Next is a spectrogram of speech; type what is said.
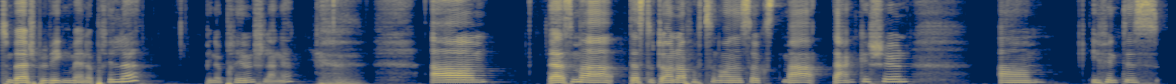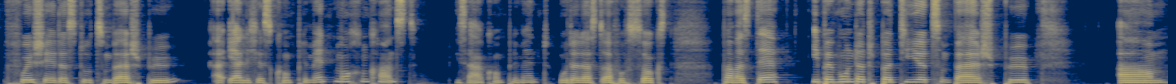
zum Beispiel wegen meiner Brille, ich bin eine Brillenschlange, ähm, dass, man, dass du dann einfach zu anderen sagst, ma, Dankeschön. Ähm, ich finde das voll schön, dass du zum Beispiel ein ehrliches Kompliment machen kannst. Ist auch ein Kompliment. Oder dass du einfach sagst, aber was der, ich bewundert bei dir zum Beispiel, ähm,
